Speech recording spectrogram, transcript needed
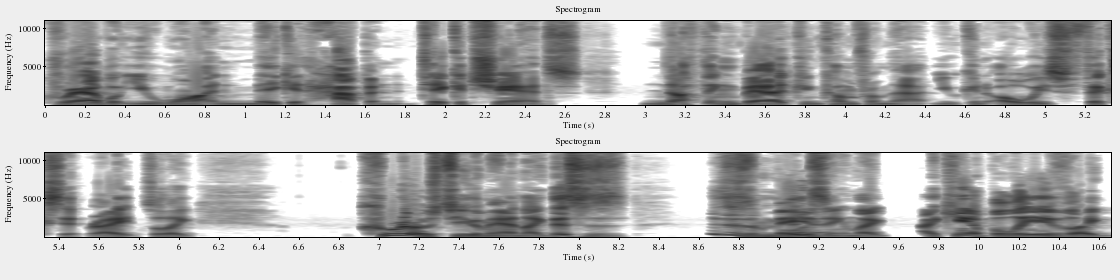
grab what you want and make it happen. Take a chance. Nothing bad can come from that. You can always fix it, right? So like kudos to you, man. Like this is this is amazing. Like I can't believe like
